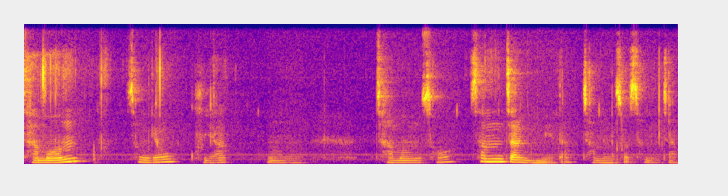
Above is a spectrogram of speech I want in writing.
잠언 성경 구약 음, 잠언서 3장입니다. 잠언서 3장.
